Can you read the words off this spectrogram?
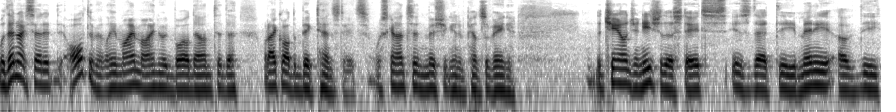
Well, then I said it ultimately, in my mind, would boil down to the what I call the Big Ten states: Wisconsin, Michigan, and Pennsylvania. The challenge in each of those states is that the many of the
